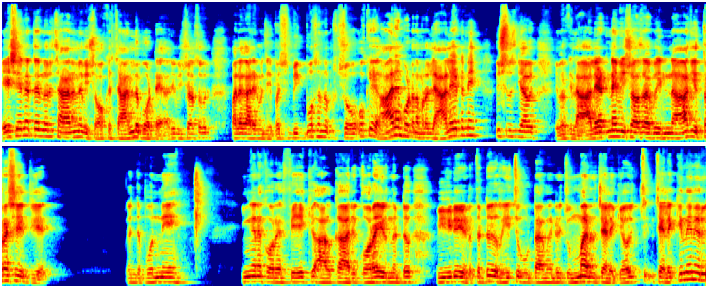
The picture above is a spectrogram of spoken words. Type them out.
ഏഷ്യാനെറ്റ് എന്നൊരു ചാനലിന് വിശ്വാസം ഓക്കെ ചാനൽ പോട്ടെ. ഒരു വിശ്വാസം പല കാര്യങ്ങളും ചെയ്യും. പക്ഷേ ബിഗ് ബോസ് എന്ന ഷോ ഓക്കെ ആരും പോട്ടെ. നമ്മുടെ ലാലേട്ടനെ വിശ്വസിക്കാവ് ഇവർക്ക് ലാലേട്ടനെ വിശ്വാസം പിന്നെ ആ ചിത്രശേഷിയെ എന്റെ പൊന്നെ. ഇങ്ങനെ കുറേ ഫേക്ക് ആൾക്കാർ കുറേ ഇരുന്നിട്ട് വീഡിയോ എടുത്തിട്ട് റീച്ച് കൂട്ടാൻ വേണ്ടി ചുമ്മാ ഇരുന്ന് ചിലയ്ക്കുക ചിലയ്ക്കുന്നതിനൊരു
